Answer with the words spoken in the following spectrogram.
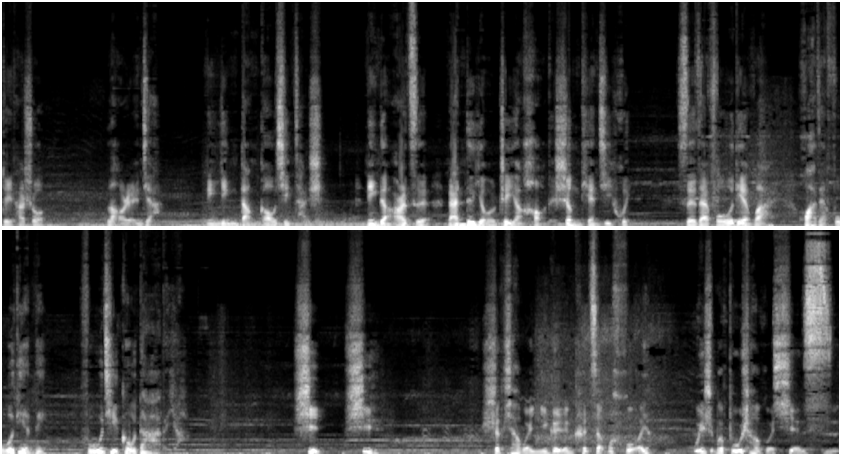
对他说：“老人家，您应当高兴才是，您的儿子难得有这样好的升天机会，死在佛殿外，化在佛殿内。”福气够大的呀！是是，剩下我一个人可怎么活呀？为什么不让我先死？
